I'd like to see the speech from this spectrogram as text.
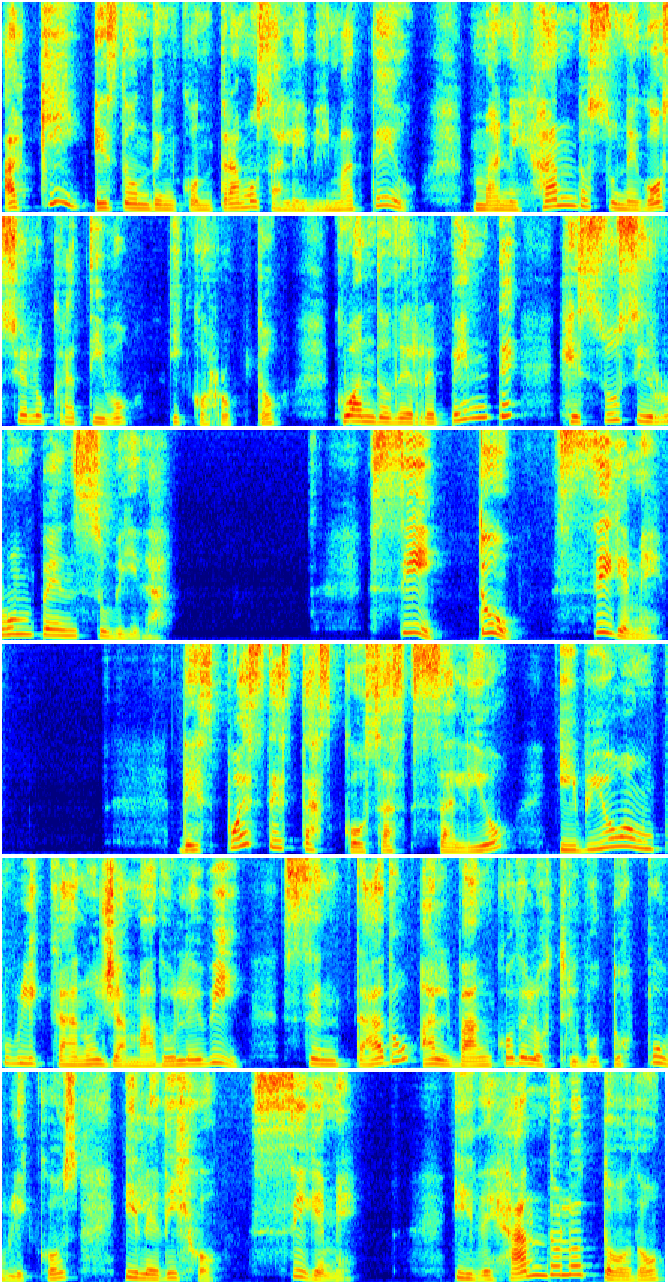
Aquí es donde encontramos a Levi Mateo, manejando su negocio lucrativo y corrupto, cuando de repente Jesús irrumpe en su vida. Sí, tú, sígueme. Después de estas cosas salió y vio a un publicano llamado Leví sentado al banco de los tributos públicos y le dijo, sígueme. Y dejándolo todo,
